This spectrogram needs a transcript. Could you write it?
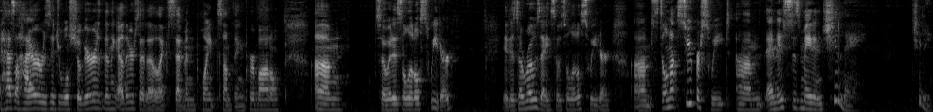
has a higher residual sugar than the others at a like seven point something per bottle. Um, so it is a little sweeter. It is a rosé, so it's a little sweeter. Um, still not super sweet. Um, and this is made in Chile, Chile,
